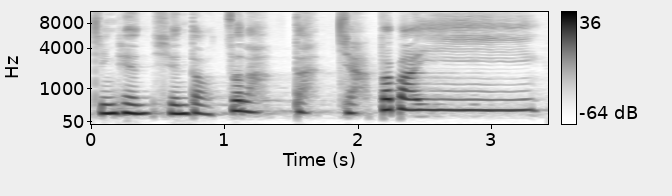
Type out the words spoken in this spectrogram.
今天先到这啦，大家拜拜。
